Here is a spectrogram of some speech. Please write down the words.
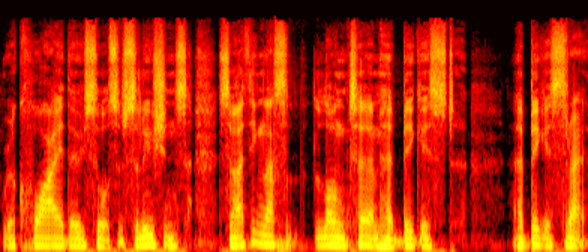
require those sorts of solutions. So I think that's long term her biggest, her biggest threat.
